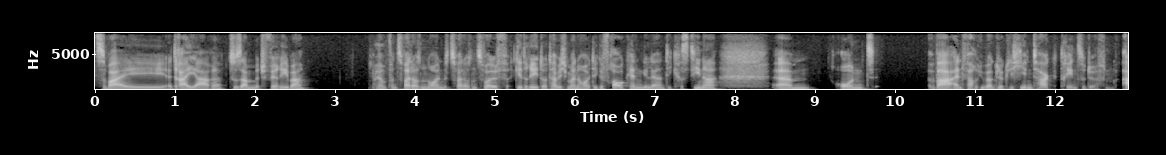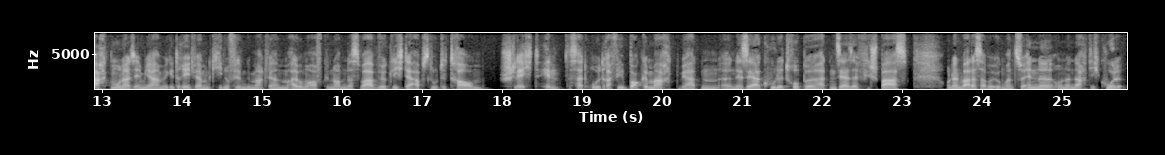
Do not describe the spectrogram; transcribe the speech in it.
zwei, äh, drei Jahre zusammen mit Fereba. Wir haben von 2009 bis 2012 gedreht. Dort habe ich meine heutige Frau kennengelernt, die Christina. Ähm, und war einfach überglücklich, jeden Tag drehen zu dürfen. Acht Monate im Jahr haben wir gedreht, wir haben einen Kinofilm gemacht, wir haben ein Album aufgenommen. Das war wirklich der absolute Traum schlechthin. Das hat ultra viel Bock gemacht. Wir hatten äh, eine sehr coole Truppe, hatten sehr, sehr viel Spaß. Und dann war das aber irgendwann zu Ende und dann dachte ich, cool,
